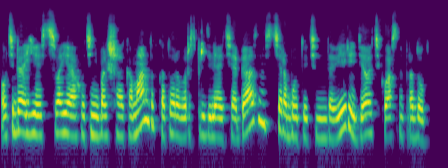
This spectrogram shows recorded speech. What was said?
А у тебя есть своя, хоть и небольшая команда, в которой вы распределяете обязанности, работаете на доверии и делаете классный продукт.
